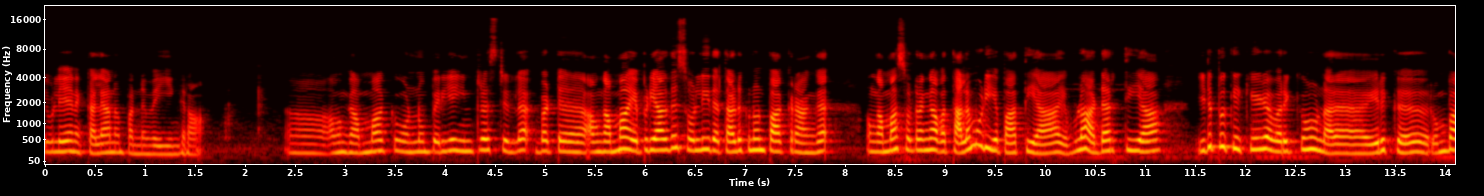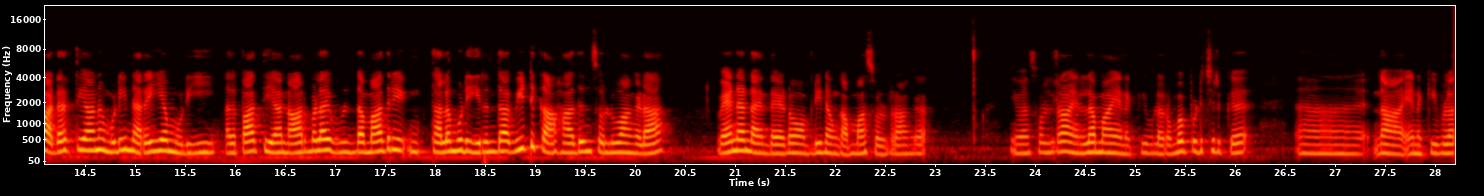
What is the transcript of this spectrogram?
இவளையே எனக்கு கல்யாணம் பண்ண வைங்கிறான் அவங்க அம்மாவுக்கு ஒன்றும் பெரிய இன்ட்ரெஸ்ட் இல்லை. பட்டு அவங்க அம்மா எப்படியாவது சொல்லி இதை தடுக்கணும்னு பார்க்குறாங்க அவங்க அம்மா சொல்கிறாங்க அவள் தலைமுடியை பார்த்தியா? எவ்வளோ அடர்த்தியாக இடுப்புக்கு கீழே வரைக்கும் ந இருக்குது ரொம்ப அடர்த்தியான முடி நிறைய முடி. அதை பார்த்தியா நார்மலாக இந்த மாதிரி தலைமுடி இருந்தால் வீட்டுக்கு ஆகாதுன்னு சொல்லுவாங்கடா. வேணாண்டா இந்த இடம் அப்படின்னு அவங்க அம்மா சொல்கிறாங்க இவன் சொல்கிறான் இல்லைம்மா எனக்கு இவ்வளோ ரொம்ப பிடிச்சிருக்கு. நான் எனக்கு இவ்வளோ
